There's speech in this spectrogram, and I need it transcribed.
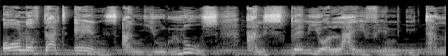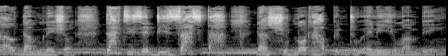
all of that ends and you lose and spend your life in eternal damnation. That is a disaster that should not happen to any human being.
